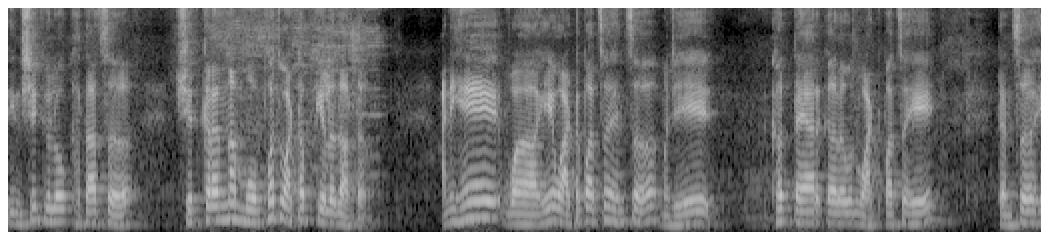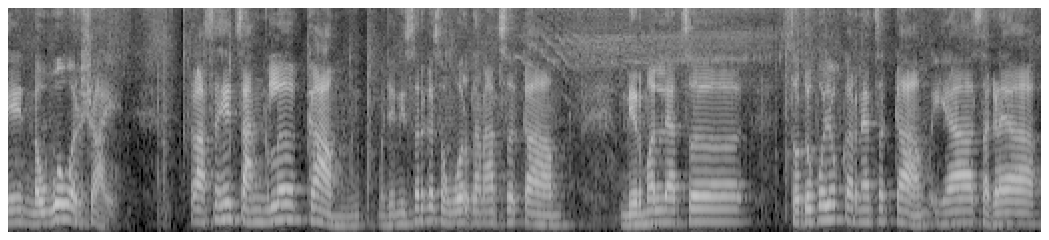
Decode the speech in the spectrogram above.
तीनशे किलो खताचं शेतकऱ्यांना मोफत वाटप केलं जातं. आणि हे वा हे वाटपाचं ह्यांचं म्हणजे हे खत तयार करून वाटपाचं हे त्यांचं हे नववं वर्ष आहे. तर असं हे चांगलं काम म्हणजे निसर्ग संवर्धनाचं काम निर्मल्याचं सदुपयोग करण्याचं काम ह्या सगळ्या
